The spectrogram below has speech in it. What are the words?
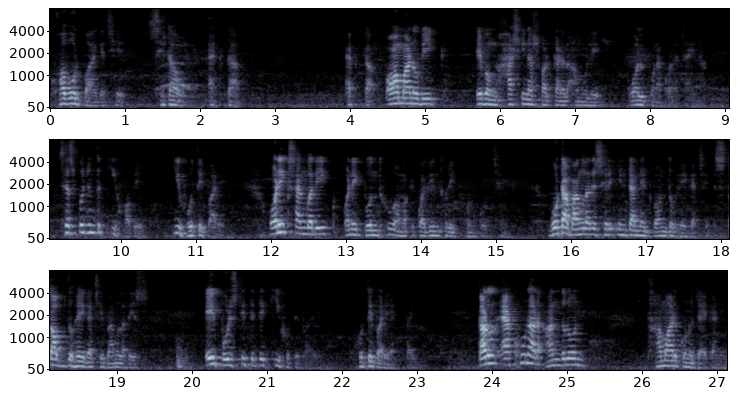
খবর পাওয়া গেছে, সেটাও একটা একটা অমানবিক এবং হাসিনা সরকারের আমলে কল্পনা করা যায় না। শেষ পর্যন্ত কি হবে? কি হতে পারে? অনেক সাংবাদিক, অনেক বন্ধু আমাকে কদিন ধরেই ফোন করছেন। গোটা বাংলাদেশের ইন্টারনেট বন্ধ হয়ে গেছে, স্তব্ধ হয়ে গেছে বাংলাদেশ। এই পরিস্থিতিতে কি হতে পারে? হতে পারে একটাই। কারণ এখন আর আন্দোলন থামার কোনো জায়গা নেই।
